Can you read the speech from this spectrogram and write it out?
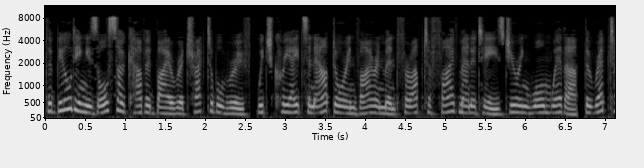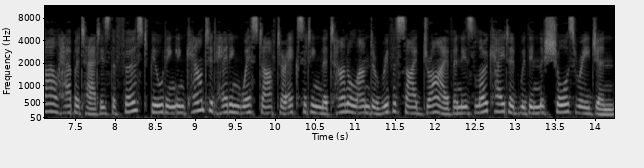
The building is also covered by a retractable roof, which creates an outdoor environment for up to five manatees during warm weather. The reptile habitat is the first building encountered heading west after exiting the tunnel under Riverside Drive and is located within the Shores region.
